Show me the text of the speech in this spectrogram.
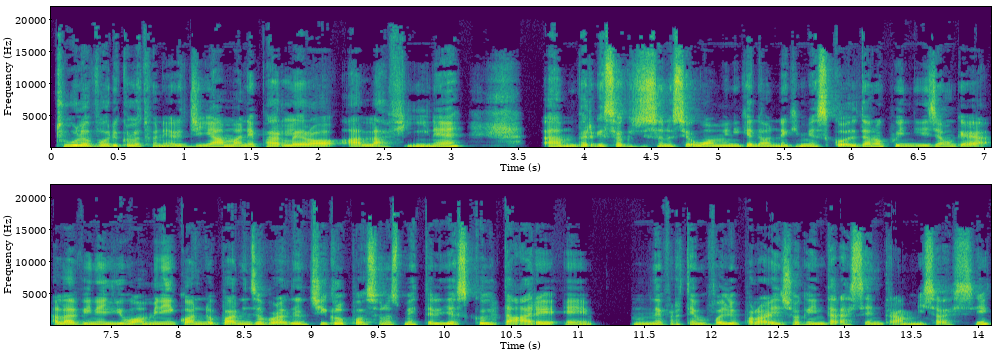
tu lavori con la tua energia, ma ne parlerò alla fine, um, perché so che ci sono sia uomini che donne che mi ascoltano, quindi diciamo che alla fine gli uomini quando parlo a parlare del ciclo possono smettere di ascoltare e nel frattempo voglio parlare di ciò che interessa entrambi i sessi.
